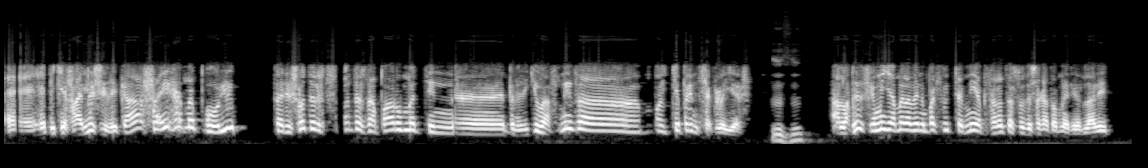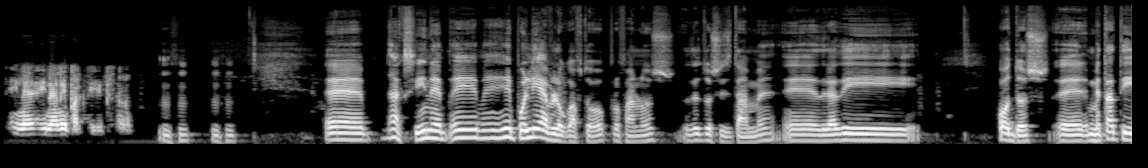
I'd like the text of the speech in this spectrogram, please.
ε, επικεφαλής ειδικά, θα είχαμε πολύ περισσότερε πιθανότητε να πάρουμε την ε, επενδυτική βαθμίδα και πριν τις εκλογές. Mm-hmm. Αλλά αυτή τη στιγμή για μένα δεν υπάρχει ούτε μία πιθανότητα στο δισεκατομμύριο. Δηλαδή είναι, είναι ανύπαρκτη η πιθανότητα. Mm-hmm. Ε, εντάξει, είναι, ε, είναι πολύ εύλογο αυτό προφανώς. Δεν το συζητάμε. Ε, δηλαδή, όντως, ε, μετά τη,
